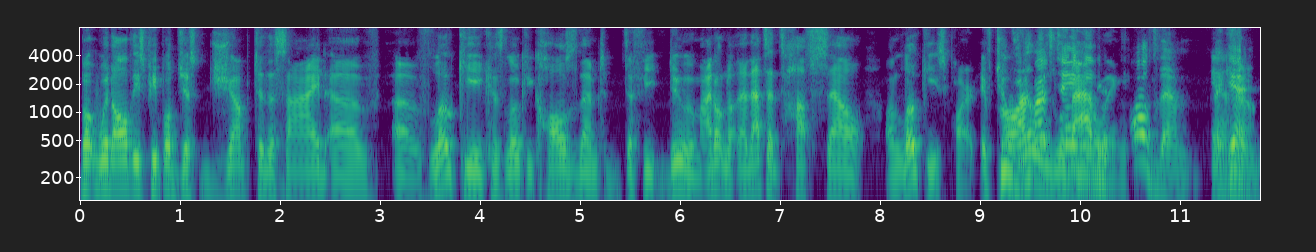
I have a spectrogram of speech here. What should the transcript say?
But would all these people just jump to the side of of Loki because Loki calls them to defeat Doom? I don't know. That's a tough sell on Loki's part. If two Oh, I'm not villains were saying he battling, calls them Yeah. again.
